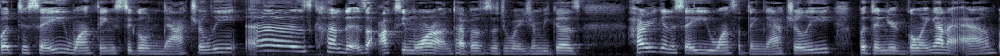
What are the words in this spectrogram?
but to say you want things to go naturally eh, is kind of is an oxymoron type of situation because how are you going to say you want something naturally, but then you're going on an app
